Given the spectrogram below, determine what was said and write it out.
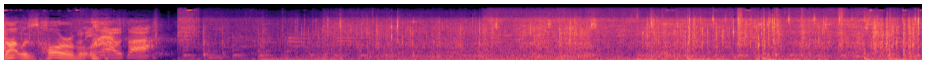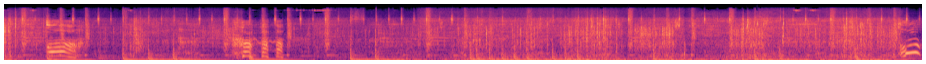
That was horrible. But he nailed that. Oh! Ooh!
